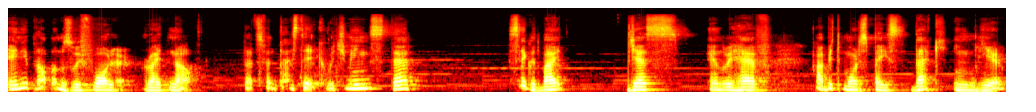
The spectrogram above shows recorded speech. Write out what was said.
any problems with water right now. That's fantastic, which means that say goodbye. Yes, and we have a bit more space back in here.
